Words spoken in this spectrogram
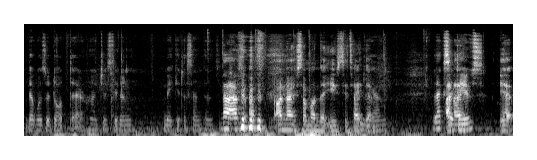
That was a dot there. I just didn't make it a sentence. No, I've, I've, I know someone that used to take them. Yeah. Laxatives. Yeah.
